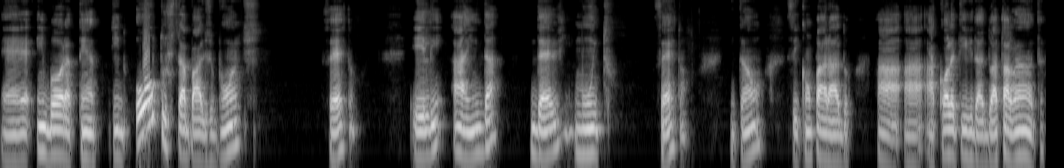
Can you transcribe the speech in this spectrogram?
é, embora tenha tido outros trabalhos bons, certo? Ele ainda deve muito, certo? Então, se comparado à, à, à coletividade do Atalanta,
